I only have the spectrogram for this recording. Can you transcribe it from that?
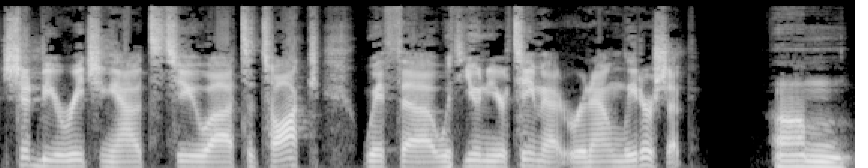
should be reaching out to uh, to talk with uh, with you and your team at Renowned Leadership? Um,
